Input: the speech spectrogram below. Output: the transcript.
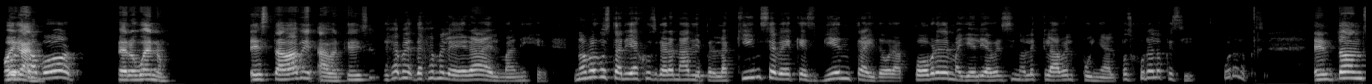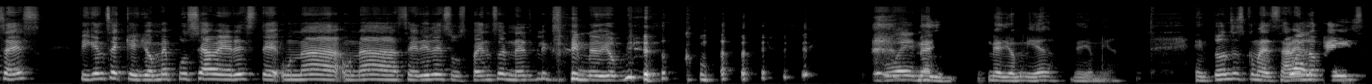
por favor. Pero bueno, estaba bien, a ver qué dice. Déjame, déjame leer a el manije. No me gustaría juzgar a nadie, pero la Kim se ve que es bien traidora, pobre de Mayeli, a ver si no le clava el puñal. Pues júralo que sí, júralo que sí. Entonces, Fíjense que yo me puse a ver este, una, una serie de suspenso en Netflix y me dio miedo, Bueno. Me, dio miedo, me dio miedo. Entonces, como saben lo que es,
